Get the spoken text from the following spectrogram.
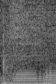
Bye.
